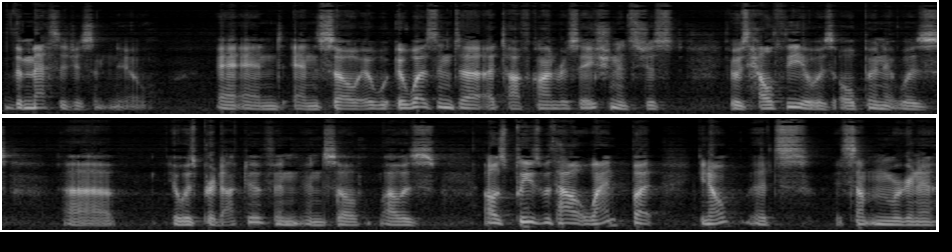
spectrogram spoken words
the message isn't new. And, and, so it, it wasn't a, a, tough conversation. It's just, it was healthy. It was open. It was, uh, it was productive. And, and so I was, I was pleased with how it went, but you know, it's, it's something we're going to,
